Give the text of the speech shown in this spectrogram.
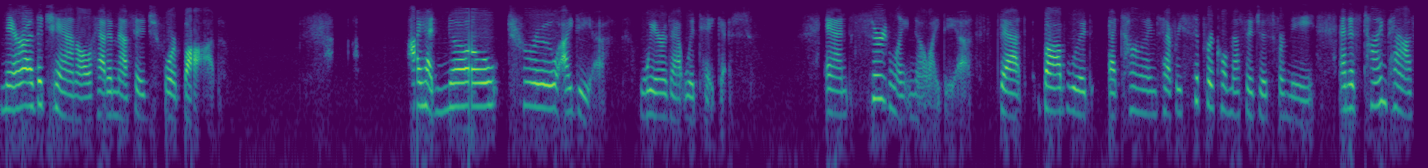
Mara the channel had a message for Bob. I had no true idea where that would take us. And certainly no idea that Bob would at times have reciprocal messages for me. And as time passed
